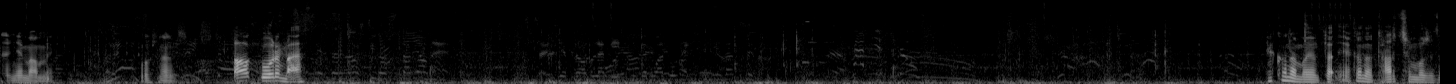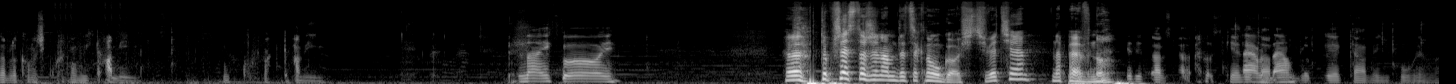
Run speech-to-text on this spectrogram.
No, Nie mamy. Można... O kurwa. Jak ona moją ta... Jak ona tarczą może zablokować kurwa mój kamień? Mój kurwa kamień. No i chuj. Ech, to przez to, że nam deceknął gość, wiecie? Na pewno. Kiedy tarcza... Kiedy Prawda. tarcza blokuje kamień, kurwa.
